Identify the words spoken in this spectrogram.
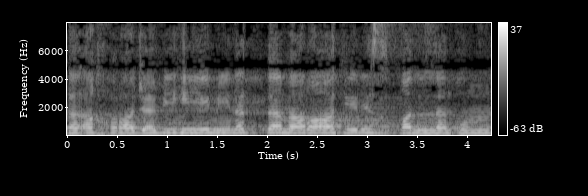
فأخرج به من الثمرات رزقا لكم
